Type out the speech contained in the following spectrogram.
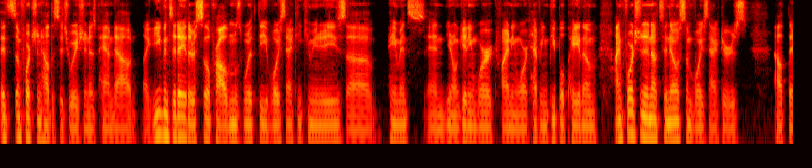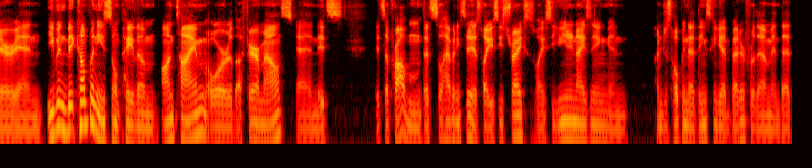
It's unfortunate how the situation has panned out. Like even today, there's still problems with the voice acting communities, uh, payments, and you know, getting work, finding work, having people pay them. I'm fortunate enough to know some voice actors out there, and even big companies don't pay them on time or a fair amounts, and it's it's a problem that's still happening today. That's why you see strikes. That's why you see unionizing, and I'm just hoping that things can get better for them, and that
